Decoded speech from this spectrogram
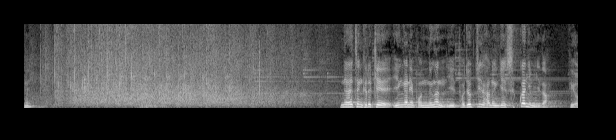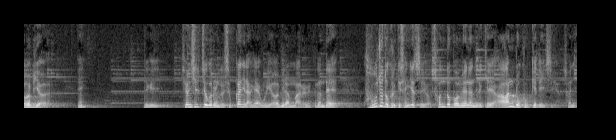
응? 근데 하여튼 그렇게 인간의 본능은 이 도적질 하는 게 습관입니다. 그게 업이요. 예? 저기 현실적으로는 그 습관이라고 해. 우리 업이란 말을. 그런데 구조도 그렇게 생겼어요. 손도 보면은 이렇게 안으로 굽게 돼 있어요. 손이.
